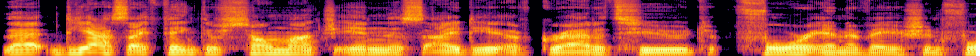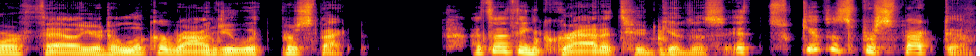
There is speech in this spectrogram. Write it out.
that yes, I think there's so much in this idea of gratitude for innovation, for failure, to look around you with perspective. That's I think gratitude gives us. It gives us perspective.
